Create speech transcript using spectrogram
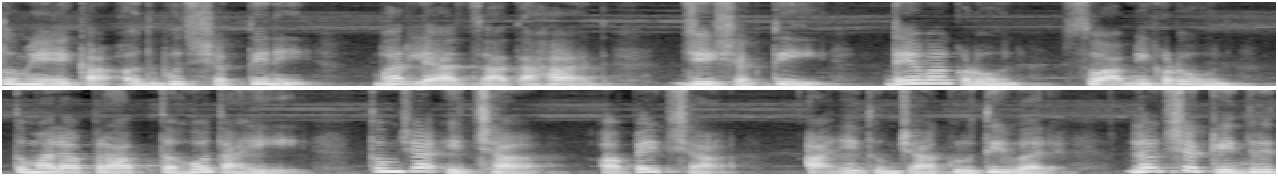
तुम्ही एका अद्भुत शक्तीने भरल्या जात आहात जी शक्ती देवाकडून स्वामीकडून तुम्हाला प्राप्त होत आहे. तुमच्या इच्छा अपेक्षा आणि तुमच्या कृतीवर लक्ष केंद्रित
